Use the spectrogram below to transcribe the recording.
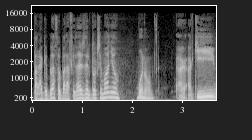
¿Para qué plazo? ¿Para finales del próximo año? Bueno, aquí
